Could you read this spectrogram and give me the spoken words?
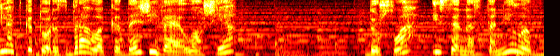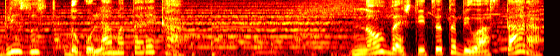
След като разбрала къде живее лошия, дошла и се настанила в близост до голямата река. Но вещицата била стара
